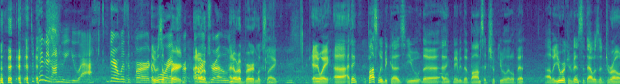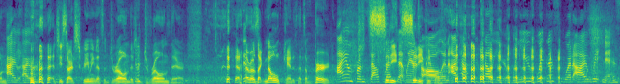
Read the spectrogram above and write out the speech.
Depending on who you ask, there was a bird. It was or a bird. dr- I know or what a drone. I know what a bird looks like. Anyway, uh, I think possibly because you the I think maybe the bombs had shook you a little bit, uh, but you were convinced that that was a drone. I, I, and she starts screaming, "That's a drone! There's a drone there!" and everyone's like, "No, Candice, that's a bird." I am from Southwest City- Atlanta, city people. all, and I have to tell you, when you witnessed what I witnessed,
